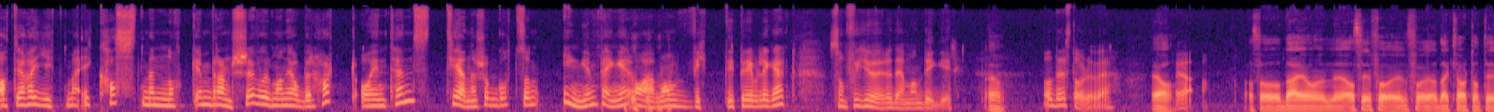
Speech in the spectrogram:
At jeg har gitt meg i kast med nok en bransje hvor man jobber hardt og intenst, tjener så godt som ingen penger og er vanvittig privilegert som får gjøre det man digger. Ja. Og det står du ved. ja. Ja. Altså, det er jo en, altså, for, for, det er klart at det,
